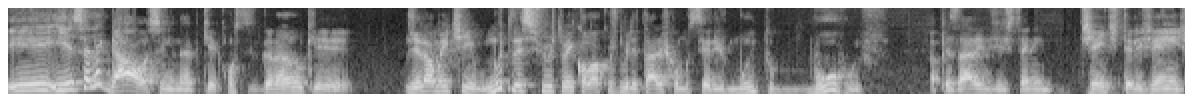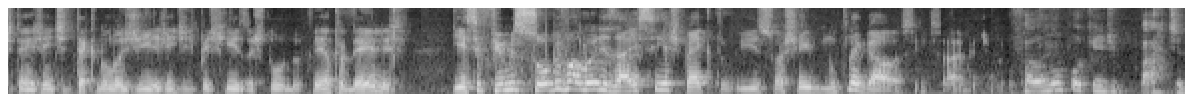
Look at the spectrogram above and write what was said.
E, e isso é legal, assim, né? Porque considerando que. Geralmente, muitos desses filmes também colocam os militares como seres muito burros. Apesar de eles terem gente inteligente, tem gente de tecnologia, gente de pesquisas, tudo dentro deles. E esse filme soube valorizar esse aspecto. E isso eu achei muito legal, assim, sabe? Tipo, Falando um pouquinho de parte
